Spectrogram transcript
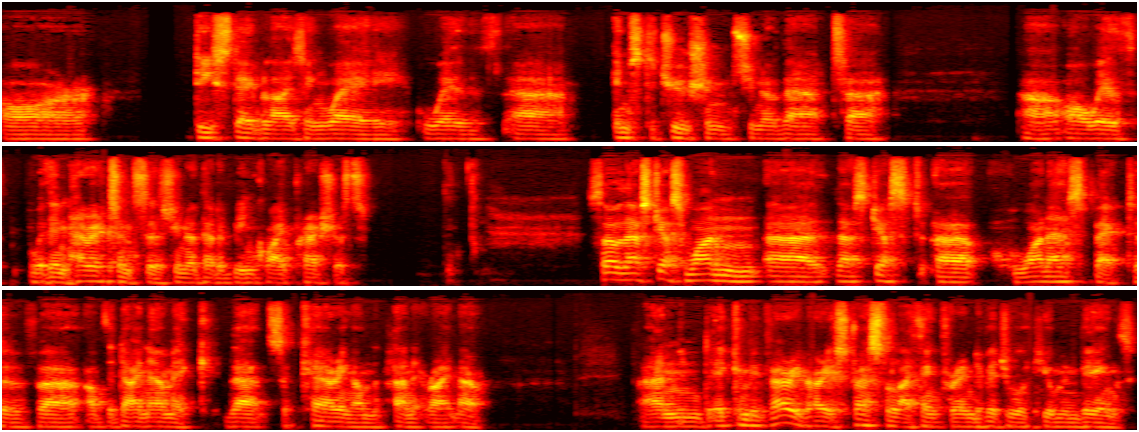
or destabilizing way with uh, institutions, you know, that uh, uh, or with with inheritances, you know, that have been quite precious. So that's just one. Uh, that's just uh, one aspect of uh, of the dynamic that's occurring on the planet right now, and it can be very, very stressful. I think for individual human beings,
